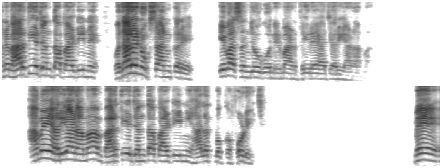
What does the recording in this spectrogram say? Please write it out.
અને ભારતીય જનતા પાર્ટીને વધારે નુકસાન કરે એવા સંજોગો નિર્માણ થઈ રહ્યા છે હરિયાણામાં. આમે હરિયાણામાં ભારતીય જનતા પાર્ટીની હાલત બહુ કફોડી છે. મેં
